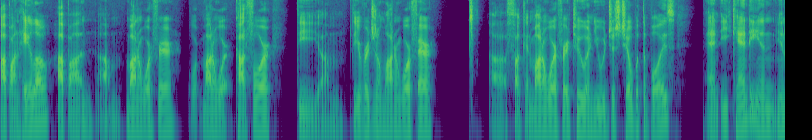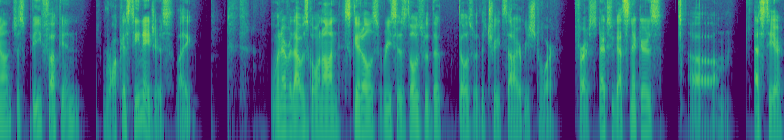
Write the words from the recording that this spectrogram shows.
hop on Halo, hop on um, Modern Warfare or Modern War COD 4, the um, the original Modern Warfare, uh, fucking Modern Warfare 2, and you would just chill with the boys and eat candy and you know just be fucking raucous teenagers. Like whenever that was going on, Skittles, Reese's, those were the those were the treats that I reached for first. Next we got Snickers, um, S tier.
